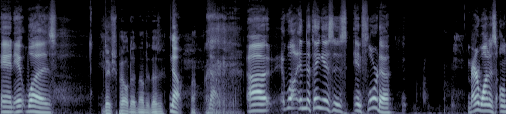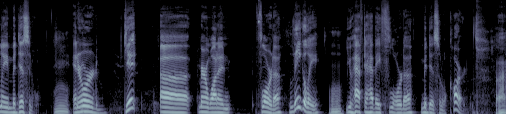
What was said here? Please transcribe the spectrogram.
and it was Dave Chappelle doesn't know that, does he? no, no. Uh, well, and the thing is, is in Florida, marijuana is only medicinal, and in order to get uh, marijuana in Florida legally, you have to have a Florida medicinal card. Ah,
